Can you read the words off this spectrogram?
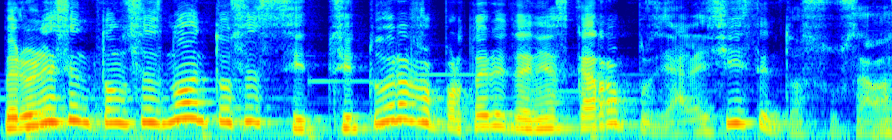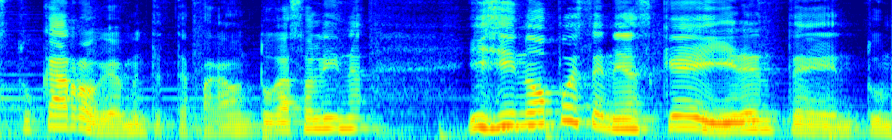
Pero en ese entonces no, entonces si, tú eras reportero y tenías carro, pues ya lo hiciste, entonces usabas tu carro, obviamente te pagaban tu gasolina. Y si no, pues tenías que ir en, tu,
